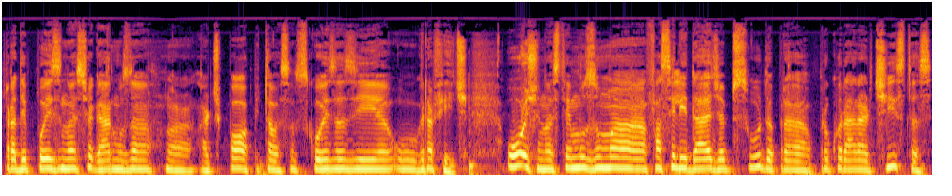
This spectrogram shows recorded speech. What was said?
para depois nós chegarmos na, na art pop e tal, essas coisas e uh, o grafite. Hoje nós temos uma facilidade absurda para procurar artistas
